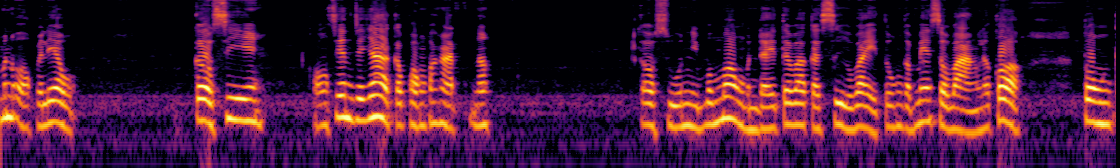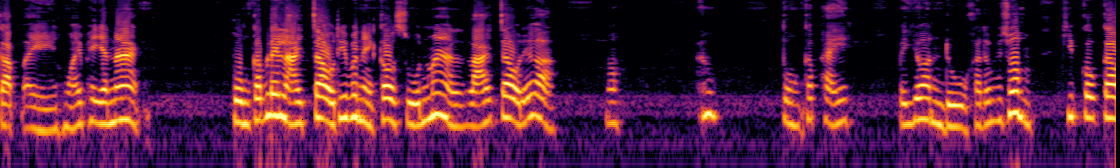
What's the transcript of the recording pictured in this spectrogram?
มันออกไปแล้วเก้าซีของเส้นจะยากกับของพหัสเนาะเก้าศูนย์นี่บ่มองบันไดแต่ว่าก็ซื้อไว้ตรงกับแม่สว่าง แล้วก็ตรงกับไอ้หวยพญานาค ตรงกับหลายๆเจ้าที่พนให้เก้าศูนย์มาหลายเจ้าเด้อค่ะ เอ้าตรงกับไผไปย้อนดูค่ะท่านผู้ชม คลิปเก่า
